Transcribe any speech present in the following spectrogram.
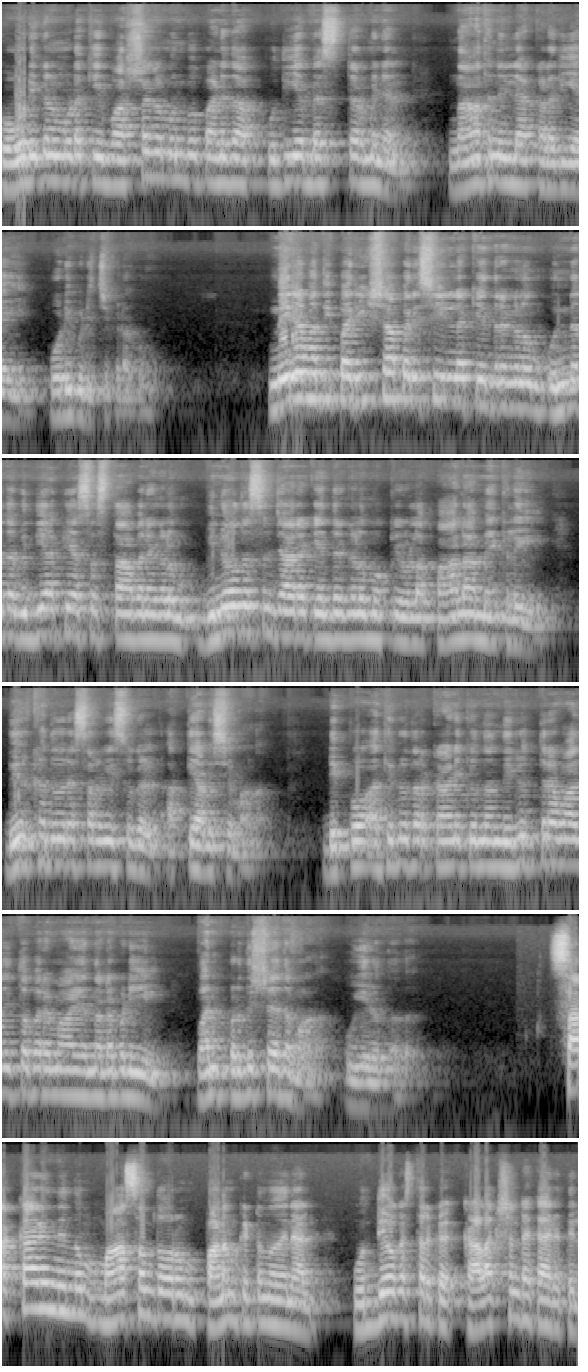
കോടികൾ മുടക്കി വർഷങ്ങൾ മുൻപ് പണിത പുതിയ ബസ് ടെർമിനൽ നാഥനില്ലാ കളരിയായി പൊടി പിടിച്ചു കിടക്കുന്നു. നിരവധി പരീക്ഷാ പരിശീലന കേന്ദ്രങ്ങളും ഉന്നത വിദ്യാഭ്യാസ സ്ഥാപനങ്ങളും വിനോദസഞ്ചാര കേന്ദ്രങ്ങളും ഒക്കെയുള്ള പാലാ മേഖലയിൽ ദീർഘദൂര സർവീസുകൾ അത്യാവശ്യമാണ്. ഡിപ്പോ അധികൃതർ കാണിക്കുന്ന നിരുത്തരവാദിത്വപരമായ നടപടിയിൽ വൻ പ്രതിഷേധമാണ് ഉയരുന്നത്. സർക്കാരിൽ നിന്നും മാസം തോറും പണം കിട്ടുന്നതിനാൽ ഉദ്യോഗസ്ഥർക്ക് കളക്ഷന്റെ കാര്യത്തിൽ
